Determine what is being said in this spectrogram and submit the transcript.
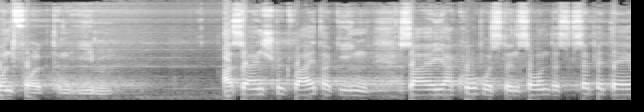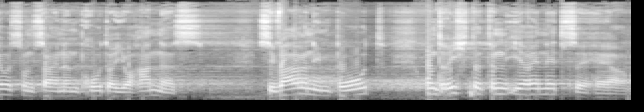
und folgten ihm. Als er ein Stück weiter ging, sah er Jakobus, den Sohn des Zebedäus, und seinen Bruder Johannes. Sie waren im Boot und richteten ihre Netze her.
